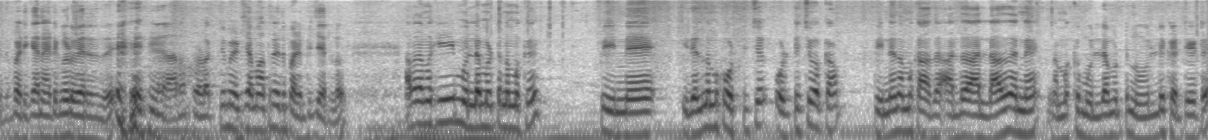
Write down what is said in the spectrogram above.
ഇത് പഠിക്കാനായിട്ട് കൂടി വരരുത്. കാരണം പ്രൊഡക്റ്റ് മേടിച്ചാൽ മാത്രമേ ഇത് പഠിപ്പിച്ചു തരുള്ളൂ. അപ്പോൾ നമുക്ക് ഈ മുല്ലമുട്ട് നമുക്ക് പിന്നെ ഇതിൽ നമുക്ക് ഒട്ടിച്ച് ഒട്ടിച്ച് വെക്കാം. പിന്നെ നമുക്ക് അത് അത് അല്ലാതെ തന്നെ നമുക്ക് മുല്ലമുട്ട് നൂലിൽ കെട്ടിയിട്ട്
